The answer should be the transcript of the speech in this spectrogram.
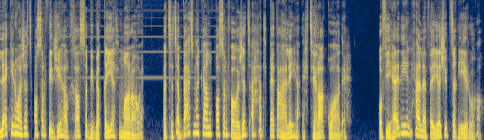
لكن وجدت قصر في الجهة الخاصة ببقية المراوح. فتتبعت مكان القصر فوجدت أحد القطع عليها احتراق واضح. وفي هذه الحالة فيجب تغييرها.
